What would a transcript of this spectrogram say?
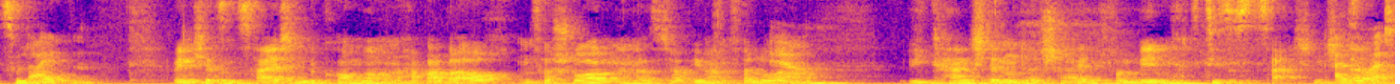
zu leiten. Wenn ich jetzt ein Zeichen bekomme und habe aber auch einen Verstorbenen, also ich habe jemanden verloren, ja. Wie kann ich denn unterscheiden, von wem jetzt dieses Zeichen stammt? Also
